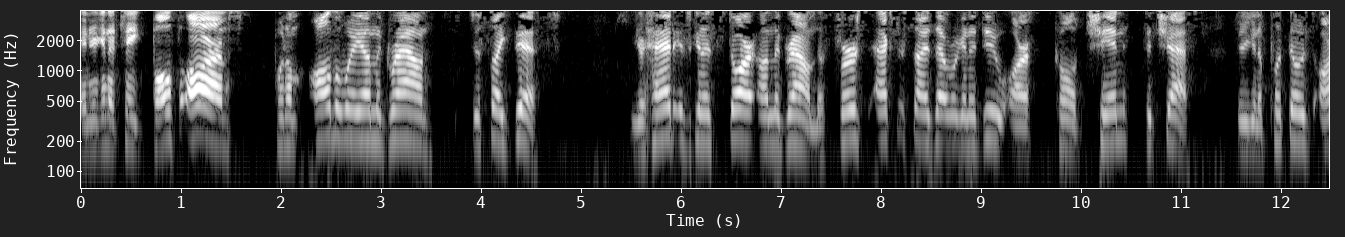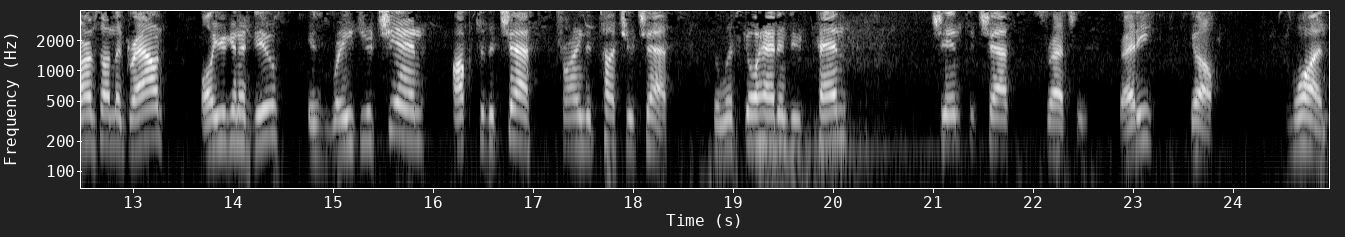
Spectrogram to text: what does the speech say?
and you're going to take both arms, put them all the way on the ground, just like this. Your head is going to start on the ground. The first exercise that we're going to do are called chin to chest. So you're going to put those arms on the ground. All you're going to do is raise your chin up to the chest, trying to touch your chest. So let's go ahead and do 10 chin to chest stretches. Ready? Go. One,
